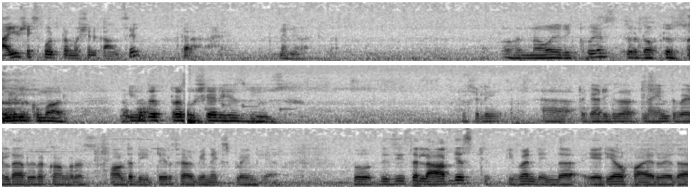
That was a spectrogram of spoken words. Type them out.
आयुष एक्सपोर्ट प्रमोशन काउंसिल करा रहा है। धन्यवाद। Request doctor Sunil Kumar is the trust share his views actually regarding the ninth World Ayurveda Congress all the details have been explain here so this is the largest event in the area of Ayurveda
